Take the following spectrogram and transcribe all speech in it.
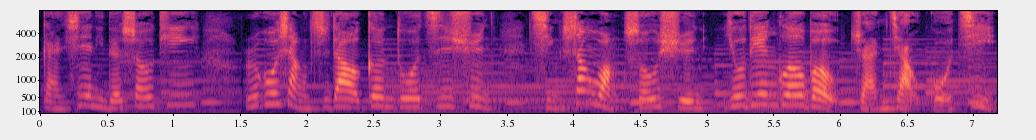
感谢你的收听，如果想知道更多资讯，请上网搜寻 UDN Global 转角国际。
